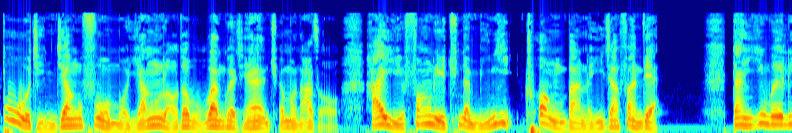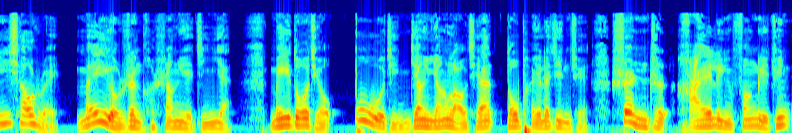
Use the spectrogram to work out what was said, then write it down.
不仅将父母养老的五万块钱全部拿走，还以方丽君的名义创办了一家饭店。但因为李小蕊没有任何商业经验，没多久不仅将养老钱都赔了进去，甚至还令方丽君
